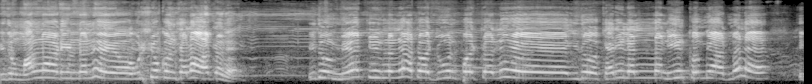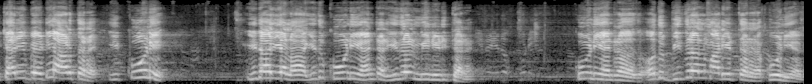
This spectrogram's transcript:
ಇದು ಮಲೆನಾಡಿನಲ್ಲಿ ವರ್ಷಕ್ಕೊಂದ್ಸಲ ಆಡ್ತಾರೆ ಇದು ಮೇ ತಿಂಗಳಲ್ಲಿ ಅಥವಾ ಜೂನ್ ಫಸ್ಟಲ್ಲಿ ಇದು ಕೆರೆಲೆಲ್ಲ ನೀರು ಕಮ್ಮಿ ಆದಮೇಲೆ ಈ ಕೆರೆ ಭೇಟಿ ಆಡ್ತಾರೆ. ಈ ಕೂಣಿ ಇದೆಯಲ್ಲ ಇದು ಕೂಣಿ ಅಂತಾರೆ. ಇದ್ರಲ್ಲಿ ಮೀನು ಹಿಡಿತಾರೆ. ಕೂಣಿ ಅಂದ್ರೆ ಅದು. ಅದು ಬಿದ್ರಲ್ಲಿ ಮಾಡಿರ್ತಾರೆ ಕೂಣಿಯಾಗ.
